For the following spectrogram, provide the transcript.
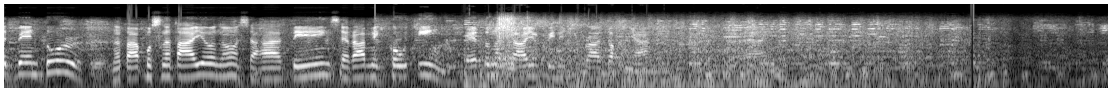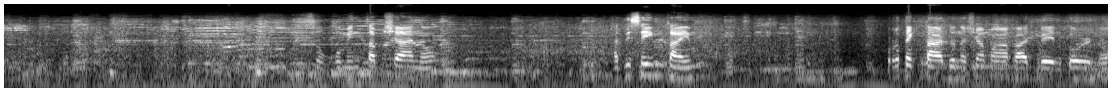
Ka-adventure, natapos na tayo no sa ating ceramic coating. Ito na siya yung finished product niya. So kumintab siya no. At the same time, protektado na siya mga ka-adventure no.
